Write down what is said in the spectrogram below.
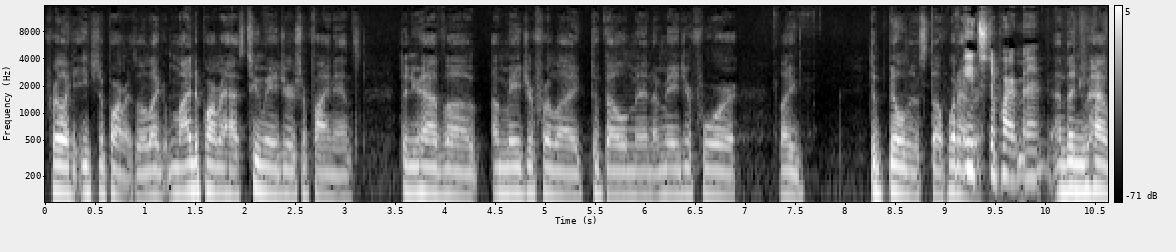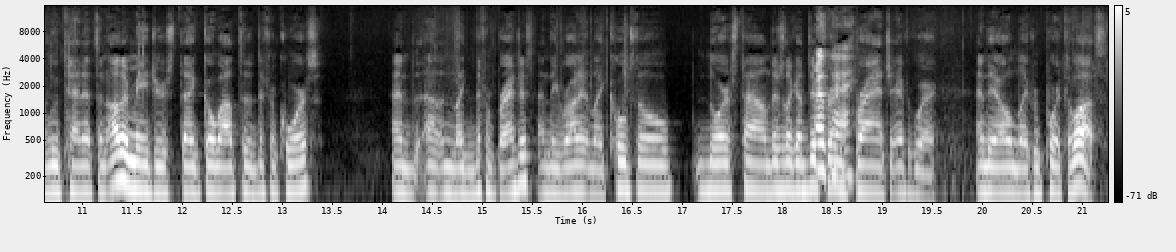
for like each department. So like my department has two majors for finance. Then you have a, a major for like development, a major for like the building stuff, whatever. Each department. and then you have lieutenants and other majors that go out to the different corps and, uh, and like different branches and they run it like Coatesville, Norristown. There's like a different Okay. branch everywhere and they all like report to us.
